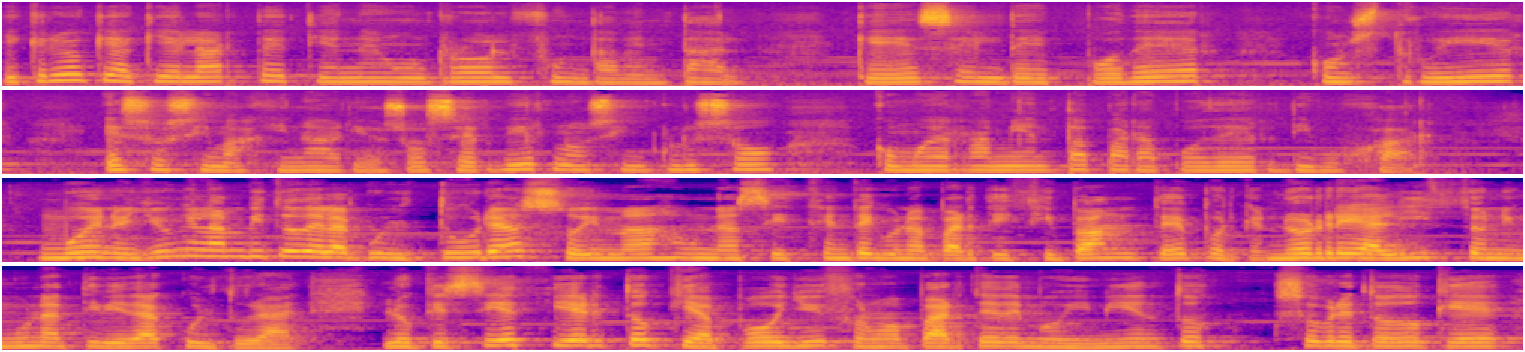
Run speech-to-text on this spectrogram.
Y creo que aquí el arte tiene un rol fundamental, que es el de poder construir esos imaginarios o servirnos incluso como herramienta para poder dibujar. Bueno, yo en el ámbito de la cultura soy más una asistente que una participante porque no realizo ninguna actividad cultural. Lo que sí es cierto que apoyo y formo parte de movimientos, sobre todo que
